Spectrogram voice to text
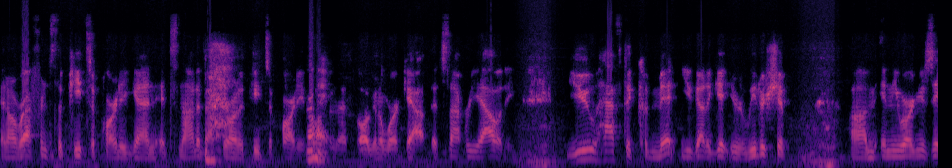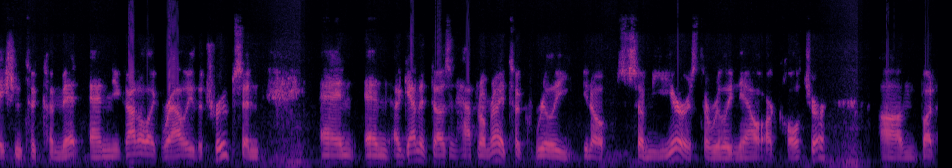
And i'll reference the pizza party again. It's not about throwing a pizza party and right. hoping that's all going to work out. That's not reality. You have to commit you got to get your leadership um, in the organization to commit, and you got to like rally the troops. And and and again, it doesn't happen overnight. It took really you know some years to really nail our culture. Um, but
